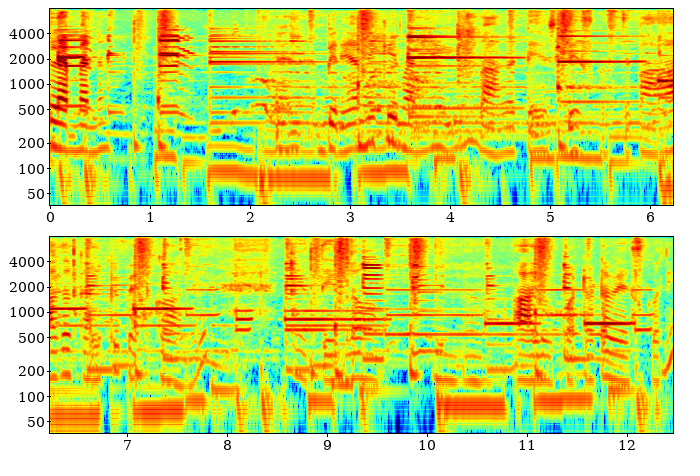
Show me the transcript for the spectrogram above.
లెమన్ బిర్యానీకి ఇవన్నీ బాగా టేస్ట్ తీసుకొస్తే బాగా కలిపి పెట్టుకోవాలి. దీనిలో ఆలు పొటాటో వేసుకొని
